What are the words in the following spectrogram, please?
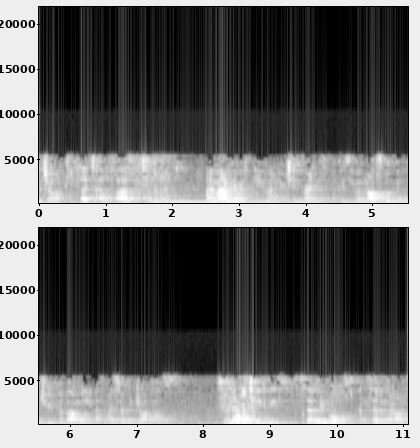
to Job, he said to Eliphaz the Temanite, I am angry with you and your two friends, because you have not spoken the truth about me as my servant Job has. So now take these seven bulls and seven rams,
